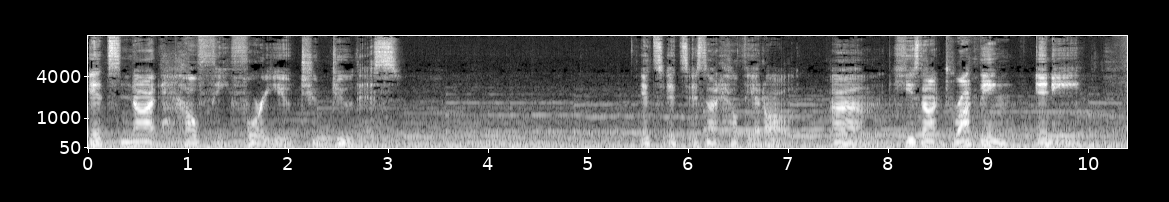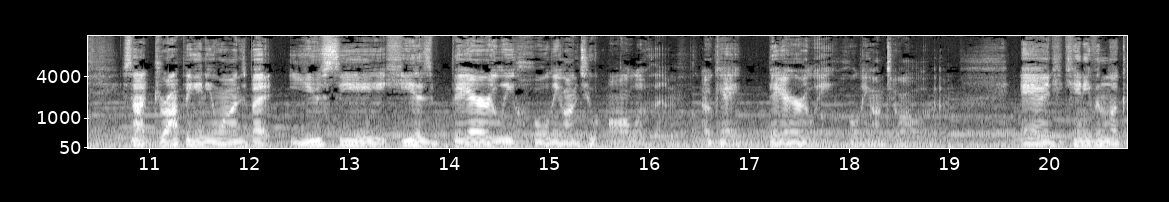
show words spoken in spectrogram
it's not healthy for you to do this. It's it's it's not healthy at all. Um, he's not dropping any. He's not dropping any wands, but you see he is barely holding on to all of them. Okay, barely holding on to all of them. And he can't even look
